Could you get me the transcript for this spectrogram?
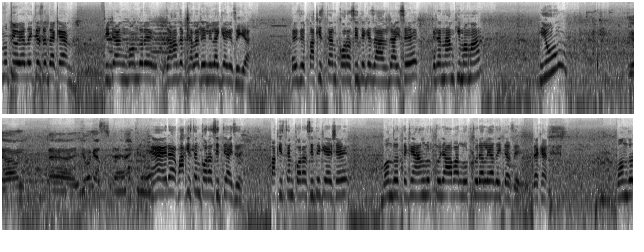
উন্নতি হয়ে যাইতেছে দেখেন। চিটাং বন্দরে জাহাজের ঠেলা ঠেলি লাগিয়া গেছে গিয়া। এই যে পাকিস্তান করাচি থেকে জাহাজটা আইছে এটার নাম কি মামা? ইউং kini হ্যাঁ এটা পাকিস্তান করাচিতে আইছে। পাকিস্তান করাচি থেকে এসে বন্দর থেকে আনলোড করে আবার লোড করে লেয়া যাইতেছে। দেখেন বন্দর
